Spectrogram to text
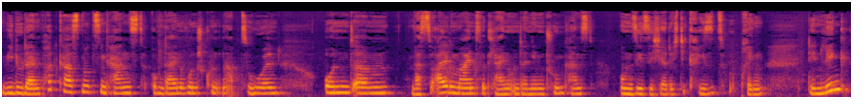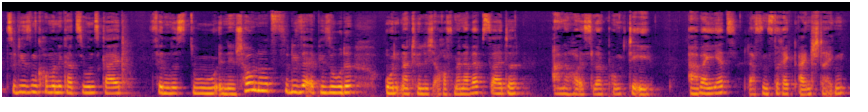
wie du deinen Podcast nutzen kannst, um deine Wunschkunden abzuholen und ähm, was du allgemein für kleine Unternehmen tun kannst, um sie sicher durch die Krise zu bringen. Den Link zu diesem Kommunikationsguide findest du in den Show Notes zu dieser Episode und natürlich auch auf meiner Webseite annehäusler.de. Aber jetzt lass uns direkt einsteigen.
